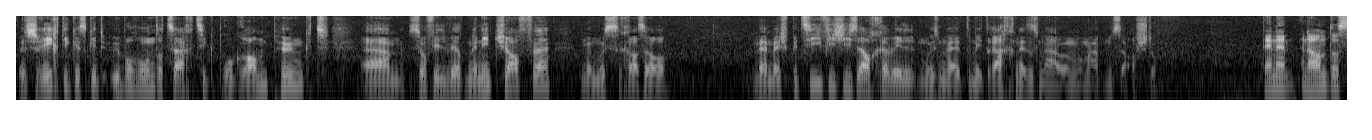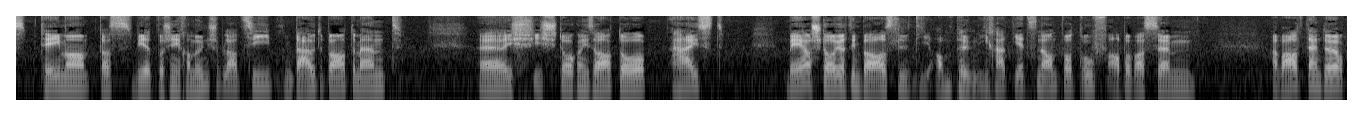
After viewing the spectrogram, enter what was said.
Das ist richtig, es gibt über 160 Programmpunkte. Ähm, so viel wird man nicht schaffen. Man muss sich also, wenn man spezifische Sachen will, muss man damit rechnen, dass man auch einen Moment muss anstehen muss. Dann ein anderes Thema, das wird wahrscheinlich am Münsterplatz sein, im Baudepartement äh, ist, ist der Organisator, heißt, wer steuert in Basel die Ampeln? Ich hätte jetzt eine Antwort darauf, aber was ähm, erwartet denn dort?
